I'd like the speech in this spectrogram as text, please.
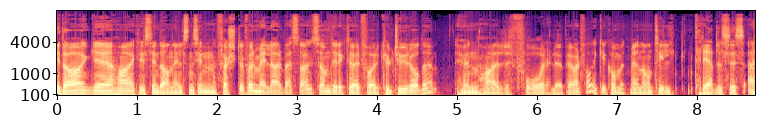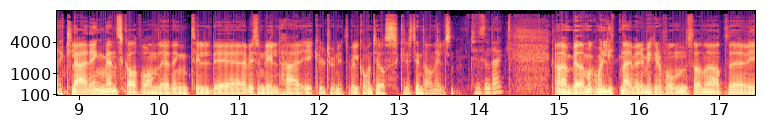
I dag eh, har Kristin Danielsen sin første formelle arbeidsdag som direktør for Kulturrådet. Hun har foreløpig i hvert fall ikke kommet med noen tiltredelseserklæring, men skal få anledning til det hvis hun vil her i Kulturnytt. Velkommen til oss, Kristin Danielsen. Tusen takk. Kan jeg be deg om å komme litt nærmere mikrofonen, sånn at eh, vi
